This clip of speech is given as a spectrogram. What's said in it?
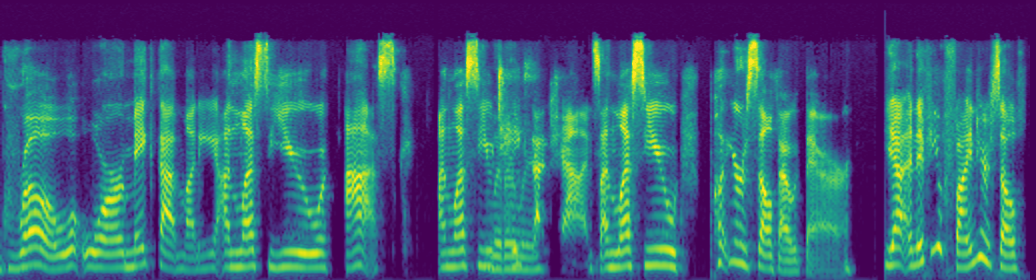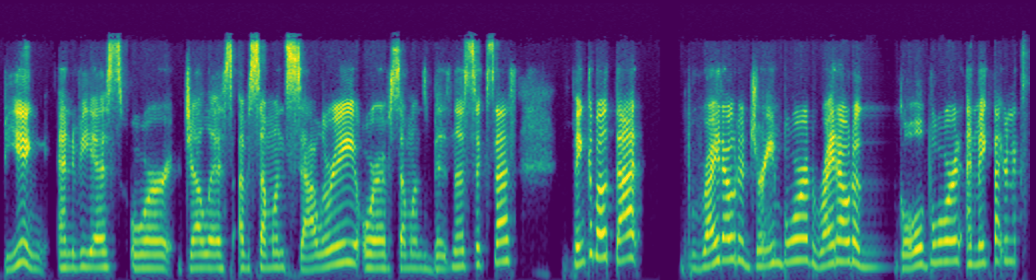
grow or make that money unless you ask, unless you Literally. take that chance, unless you put yourself out there. Yeah. And if you find yourself being envious or jealous of someone's salary or of someone's business success, think about that. Write out a dream board, write out a goal board, and make that your next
